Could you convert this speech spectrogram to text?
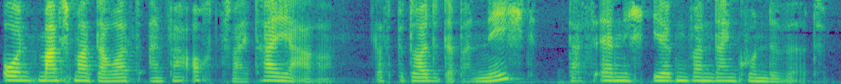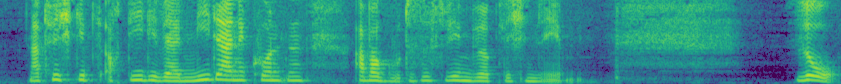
Und manchmal dauert es einfach auch zwei, drei Jahre. Das bedeutet aber nicht, dass er nicht irgendwann dein Kunde wird. Natürlich gibt's auch die, die werden nie deine Kunden, aber gut, das ist wie im wirklichen Leben. So,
